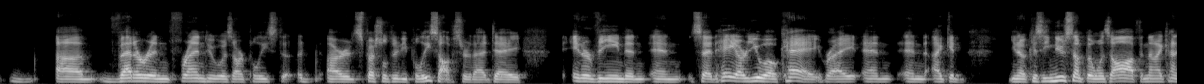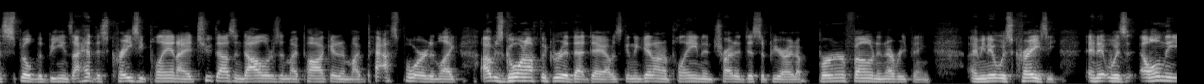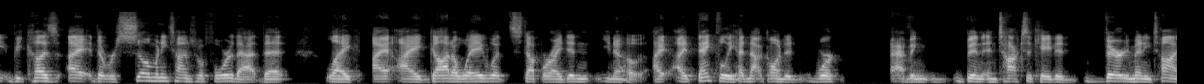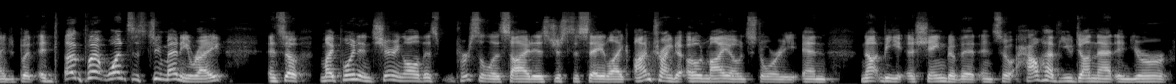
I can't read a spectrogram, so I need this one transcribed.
um, veteran friend who was our police, our special duty police officer that day, intervened and and said, "Hey, are you okay?" Right, and and I could you know, because he knew something was off. And then I kind of spilled the beans. I had this crazy plan. I had two thousand dollars in my pocket and my passport, and like I was going off the grid that day. I was going to get on a plane and try to disappear. I had a burner phone and everything. I mean, it was crazy, and it was only because I there were so many times before that that like I I got away with stuff where I didn't, you know, I I thankfully had not gone to work having been intoxicated very many times, but it, but once is too many, right? And so my point in sharing all this personal aside is just to say like I'm trying to own my own story and not be ashamed of it. And so how have you done that in your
